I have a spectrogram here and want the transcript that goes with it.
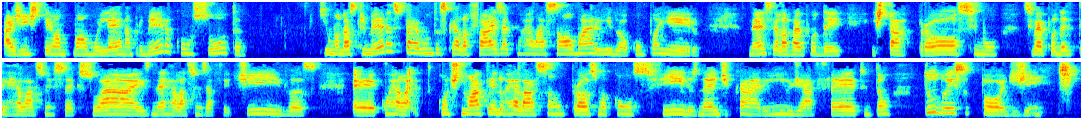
a gente ter uma, uma mulher na primeira consulta que uma das primeiras perguntas que ela faz é com relação ao marido, ao companheiro, né? Se ela vai poder estar próximo, se vai poder ter relações sexuais, né, relações afetivas, é, com, continuar tendo relação próxima com os filhos, né, de carinho, de afeto. Então, tudo isso pode, gente.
